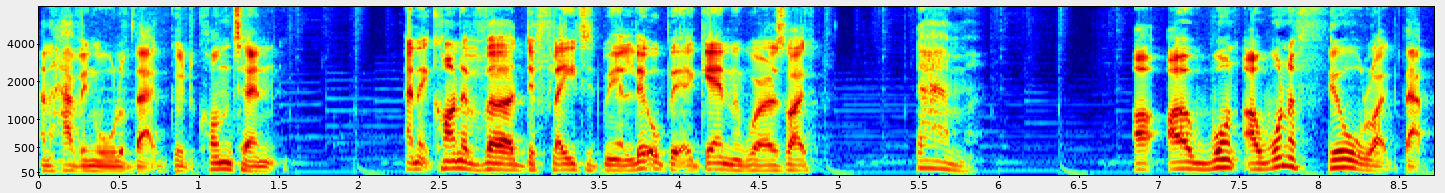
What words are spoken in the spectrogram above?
and having all of that good content. And it kind of uh, deflated me a little bit again where i was like damn I, I want i want to feel like that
